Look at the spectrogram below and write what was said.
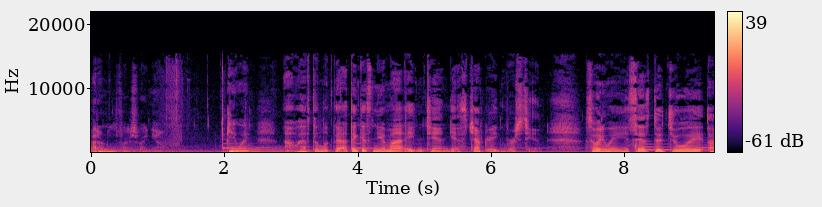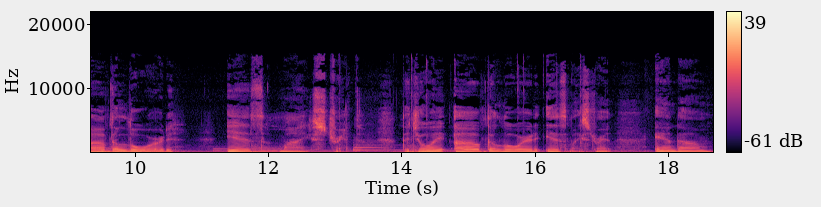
I don't know the verse right now. Anyway, I'll have to look that. I think it's Nehemiah 8 and 10. Yes, chapter 8 and verse 10. So, anyway, it says, The joy of the Lord is my strength. The joy of the Lord is my strength. And, um,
